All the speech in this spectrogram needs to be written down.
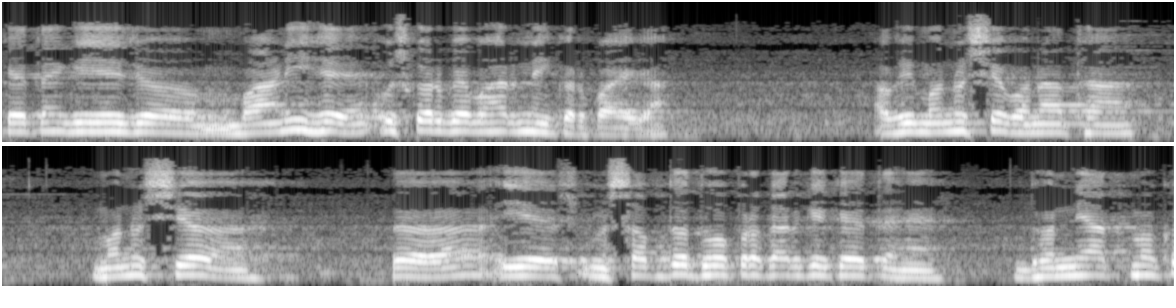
कहते हैं कि ये जो वाणी है, उसको और व्यवहार नहीं कर पाएगा। अभी मनुष्य बना था। मनुष्य तो ये शब्द दो प्रकार के कहते हैं। ध्वनियात्मक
